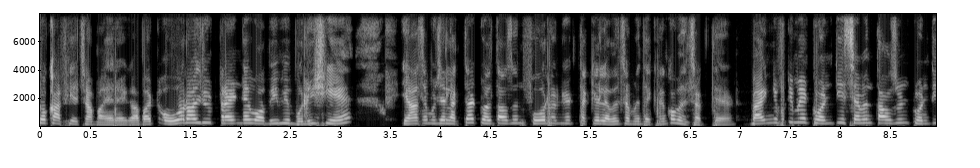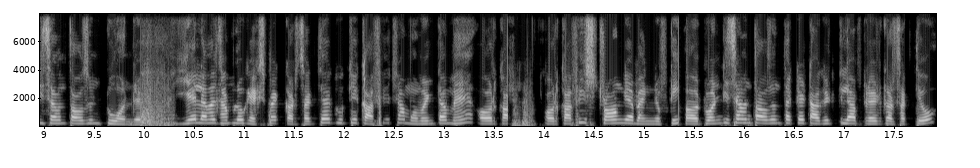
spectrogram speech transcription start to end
तो काफ़ी अच्छा बाय रहेगा। बट ओवरऑल जो ट्रेंड है वो अभी भी बुलिश ही है। यहाँ से मुझे लगता है 12,400 तक के लेवल्स हमें देखने को मिल सकते हैं। बैंक निफ्टी में 27,000 27,200 ये लेवल्स हम लोग एक्सपेक्ट कर सकते हैं क्योंकि काफ़ी अच्छा मोमेंटम है और का, और काफ़ी स्ट्रॉन्ग है बैंक निफ्टी ट्वेंटी तक के टारगेट के लिए आप ट्रेड कर सकते हो।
